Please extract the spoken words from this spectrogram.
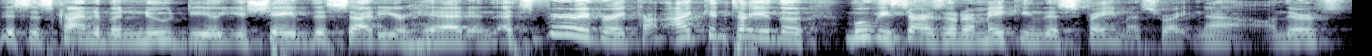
This is kind of a new deal. You shave this side of your head, and that's very, very common. I can tell you the movie stars that are making this famous right now, and there's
